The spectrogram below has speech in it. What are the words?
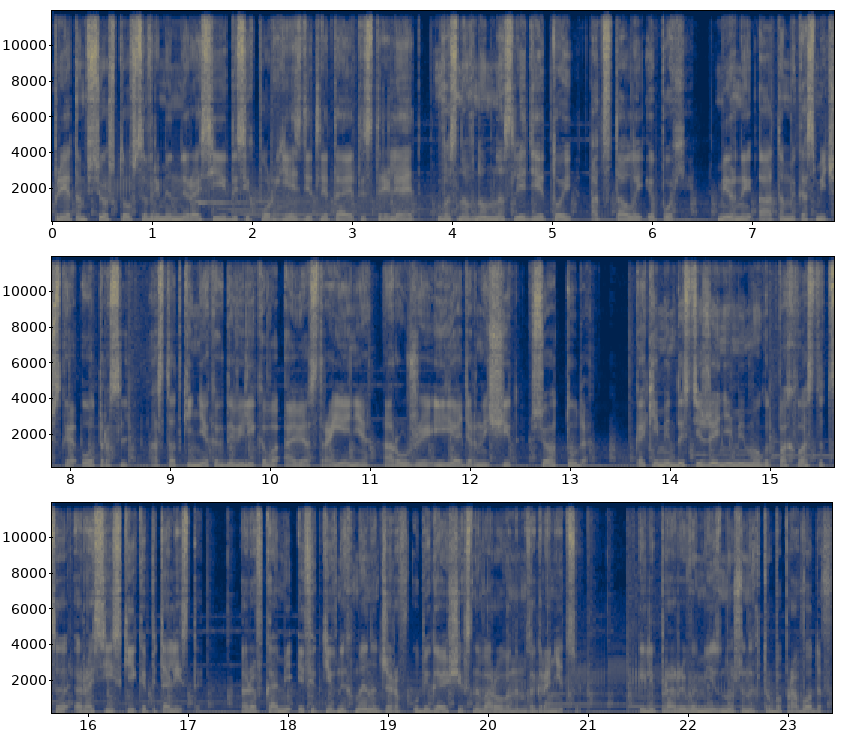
При этом все, что в современной России до сих пор ездит, летает и стреляет, в основном наследие той отсталой эпохи. Мирный атом и космическая отрасль, остатки некогда великого авиастроения, оружие и ядерный щит – все оттуда. Какими достижениями могут похвастаться российские капиталисты? Рывками эффективных менеджеров, убегающих с наворованным за границу? Или прорывами изношенных трубопроводов?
